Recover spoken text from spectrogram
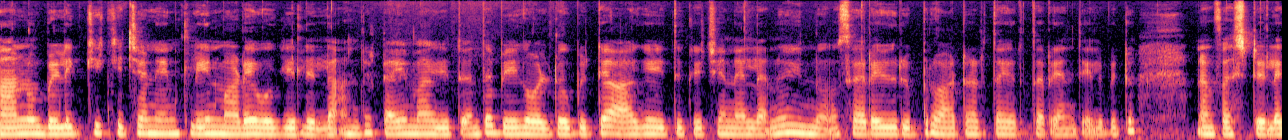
ನಾನು ಬೆಳಿಗ್ಗೆ ಕಿಚನ್ ಏನು ಕ್ಲೀನ್ ಮಾಡೇ ಹೋಗಿರಲಿಲ್ಲ. ಅಂದರೆ ಟೈಮ್ ಆಗಿತ್ತು ಅಂತ ಬೇಗ ಹೊರಟೋಗ್ಬಿಟ್ಟೆ ಹಾಗೆ ಇತ್ತು ಕಿಚನ್ ಎಲ್ಲನೂ. ಇನ್ನು ಸರಿ ಇವರಿಬ್ಬರು ಆಟ ಆಡ್ತಾ ಇರ್ತಾರೆ ಅಂತ ಹೇಳ್ಬಿಟ್ಟು ನಾನು ಫಸ್ಟ್ ಎಲ್ಲ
